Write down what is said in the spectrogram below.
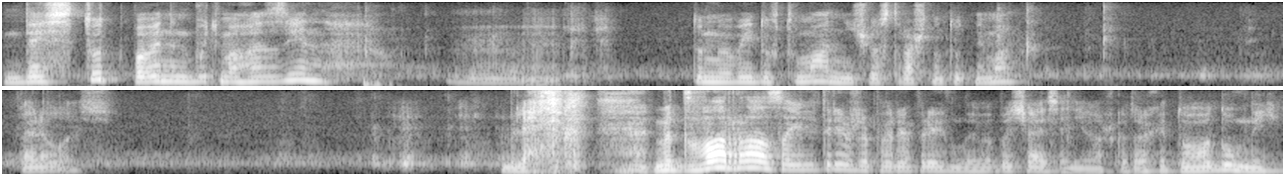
Десь тут повинен бути магазин. М, Думаю, вийду в туман, нічого страшного тут нема. Перелазь. Блять. Ми два рази і три вже перепригнули, вибачайся, немножко трохи тугодумний.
